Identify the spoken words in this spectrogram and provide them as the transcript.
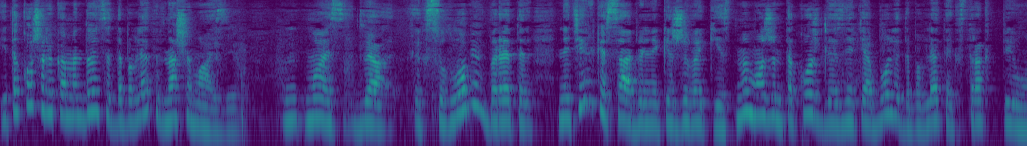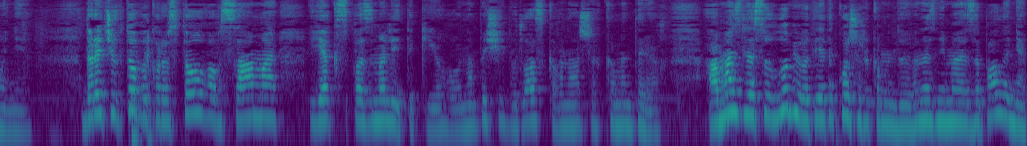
І також рекомендується додати в наші мазі. Мазь для суглобів берете не тільки сабельник і живокіст, ми можемо також для зняття болі додати екстракт піонії. До речі, хто використовував саме як спазмолітики його? Напишіть, будь ласка, в наших коментарях. А мазь для суглобів, от я також рекомендую. Вона знімає запалення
